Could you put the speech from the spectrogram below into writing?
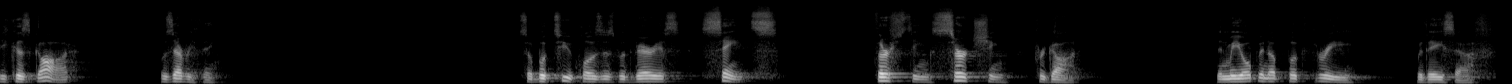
because God was everything. So, book two closes with various saints thirsting, searching for God. Then we open up book three with Asaph.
